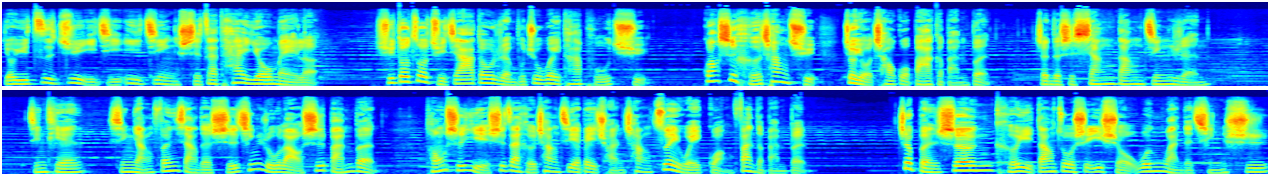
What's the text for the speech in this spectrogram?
由于字句以及意境实在太优美了，许多作曲家都忍不住为它谱曲。光是合唱曲就有超过八个版本，真的是相当惊人。今天星洋分享的石青如老师版本，同时也是在合唱界被传唱最为广泛的版本。这本身可以当作是一首温婉的情诗。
